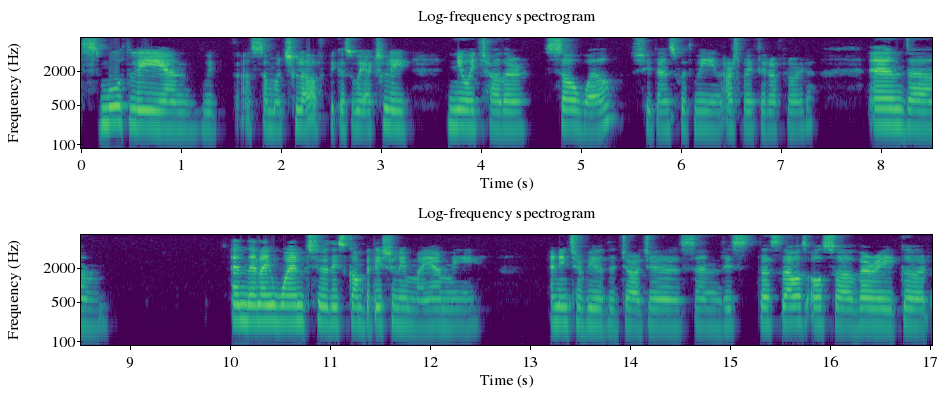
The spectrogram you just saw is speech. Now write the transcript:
smoothly and with uh, so much love because we actually knew each other so well. She danced with me in Arts Ballet Theater, of Florida, and um, and then I went to this competition in Miami and interviewed the judges, and this, this that was also a very good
